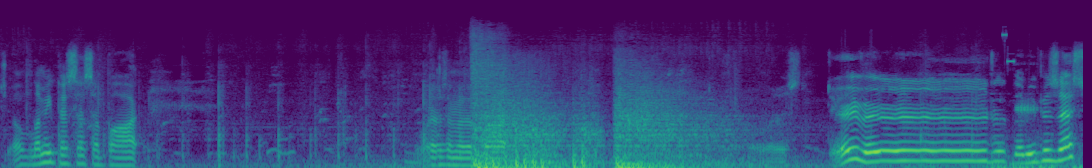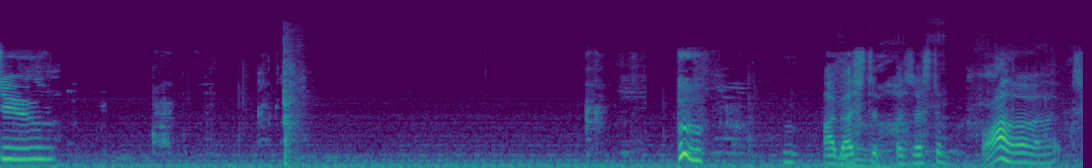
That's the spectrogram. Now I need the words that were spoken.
Joe, let me possess a bot. Where's another bot? Where's David? Let me possess you. I best possessed a bot.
